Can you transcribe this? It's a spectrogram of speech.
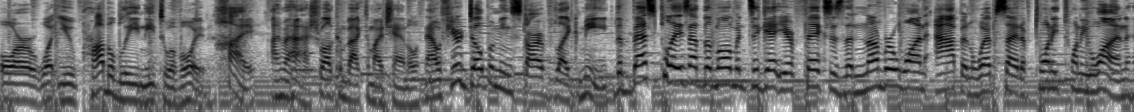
or what you probably need to avoid. Hi, I'm Ash. Welcome back to my channel. Now, if you're dopamine starved like me, the best place at the moment to get your fix is the number one app and website of 2021,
